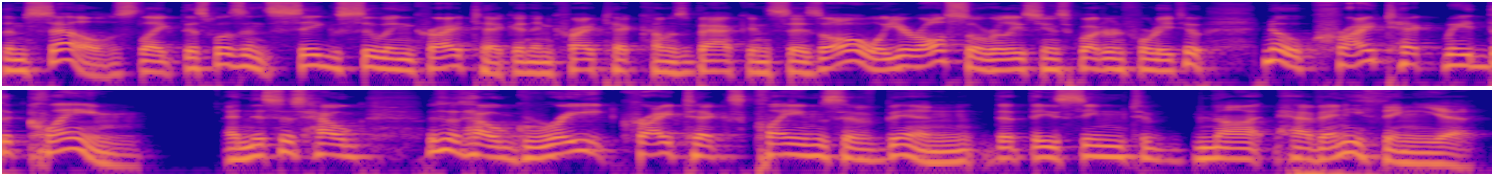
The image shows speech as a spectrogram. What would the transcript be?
themselves. Like this wasn't CIG suing Crytek and then Crytek comes back and says, "Oh, well you're also releasing Squadron 42." No, Crytek made the claim. And this is how this is how great Crytek's claims have been that they seem to not have anything yet.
